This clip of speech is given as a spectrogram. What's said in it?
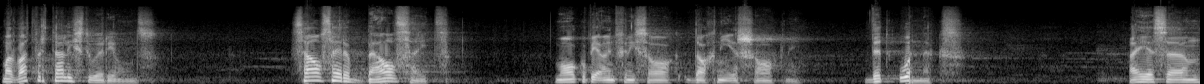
Maar wat vertel die storie ons? Selfs sy rebelsheid maak op die einde van die saak dag nie eers saak nie. Dit ook niks. Hy is 'n um,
